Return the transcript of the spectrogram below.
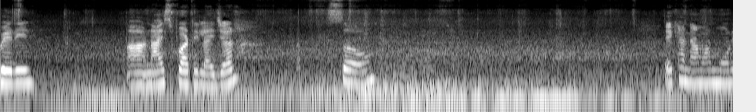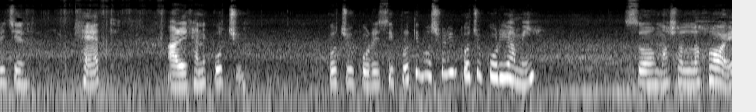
very nice fertilizer so এখানে আমার মরিচের খ্যাত আর এখানে কচু। কচু করেছি। প্রতি বছরই কচু করি আমি। সো মাসাল্লাহ হয়।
